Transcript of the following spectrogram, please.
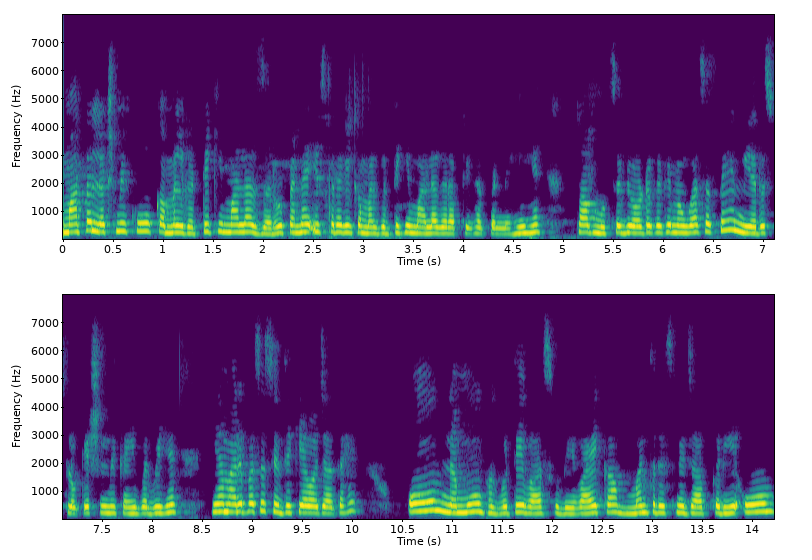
माता लक्ष्मी को कमल गट्टे की माला ज़रूर पहनाएँ। इस तरह के कमल गट्टे की माला अगर आपके घर पर नहीं है तो आप मुझसे भी ऑर्डर करके मंगवा सकते हैं। नियरेस्ट लोकेशन में कहीं पर भी है। ये हमारे पास से सिद्ध किया हुआ जाता है। ओम नमो भगवते वासुदेवाय का मंत्र इसमें जाप करिए। ओम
